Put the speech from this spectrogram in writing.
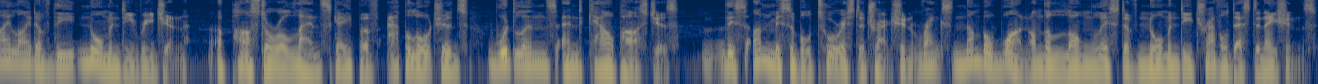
highlight of the Normandy region, a pastoral landscape of apple orchards, woodlands, and cow pastures, this unmissable tourist attraction ranks number one on the long list of Normandy travel destinations,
